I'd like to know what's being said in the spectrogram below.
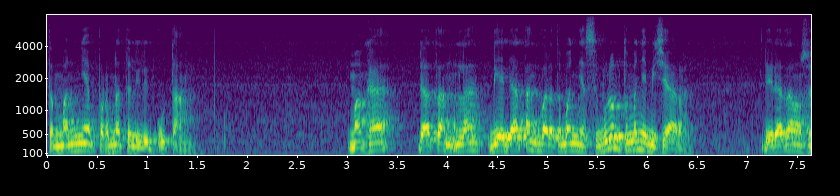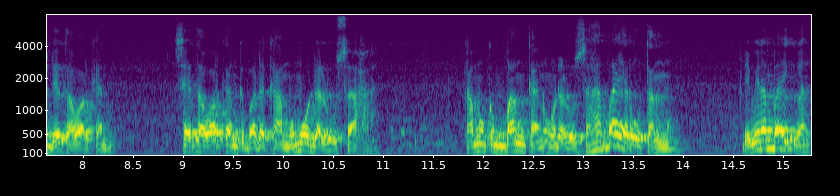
temannya pernah terlilit utang. Maka datanglah, dia datang kepada temannya sebelum temannya bicara. Dia datang langsung dia tawarkan. Saya tawarkan kepada kamu modal usaha. Kamu kembangkan modal usaha, bayar utangmu. Dia bilang baiklah.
